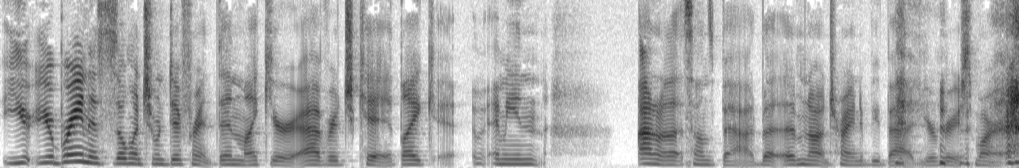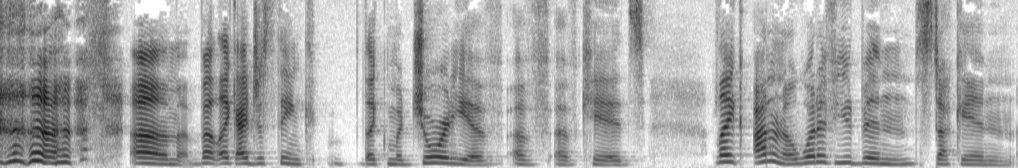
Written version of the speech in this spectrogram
your your brain is so much more different than like your average kid. Like, I mean, I don't know. That sounds bad, but I'm not trying to be bad. You're very smart. um, but like, I just think like majority of of of kids. Like I don't know. What if you'd been stuck in?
